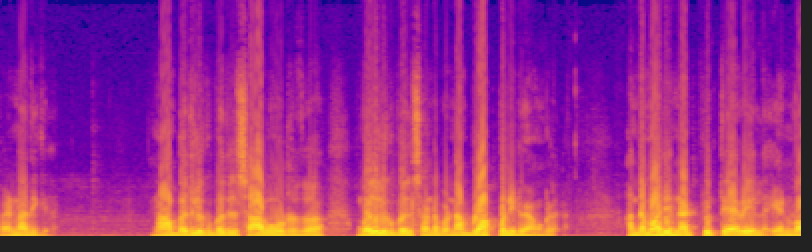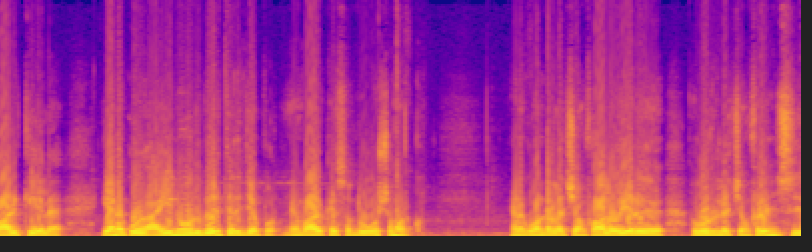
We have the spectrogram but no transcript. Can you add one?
பண்ணாதீங்க. நான் பதிலுக்கு பதில் சாபம் விடுறதோ பதிலுக்கு பதில் சண்டை பண்ண நான் பிளாக் பண்ணிவிடுவேன் அவங்கள. அந்த மாதிரி நட்பு தேவையில்லை. என் வாழ்க்கையில் எனக்கு ஒரு ஐநூறு பேர் தெரிஞ்சால் போகிறோம் என் வாழ்க்கை சந்தோஷமாக இருக்கும். எனக்கு ஒன்றரை லட்சம் ஃபாலோயரு ஒரு லட்சம் ஃப்ரெண்ட்ஸு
